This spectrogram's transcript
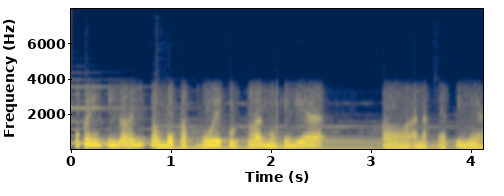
gue pengen tinggal aja sama bokap gue. Kebetulan mungkin dia uh, anak yatim ya.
